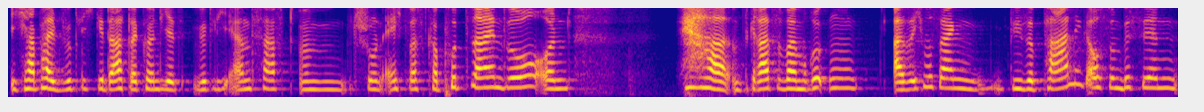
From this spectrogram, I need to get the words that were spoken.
ich habe halt wirklich gedacht, da könnte jetzt wirklich ernsthaft ähm, schon echt was kaputt sein so und ja, gerade so beim Rücken, also ich muss sagen, diese Panik auch so ein bisschen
